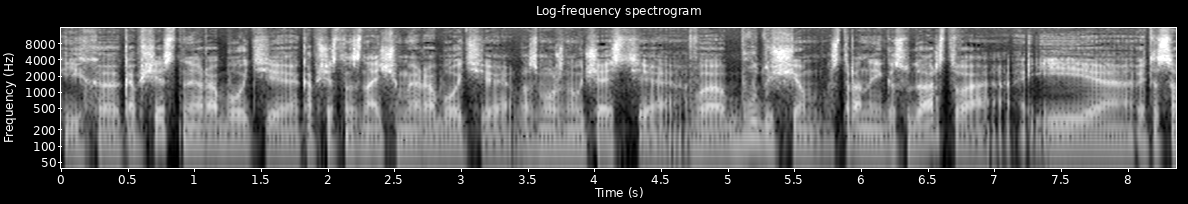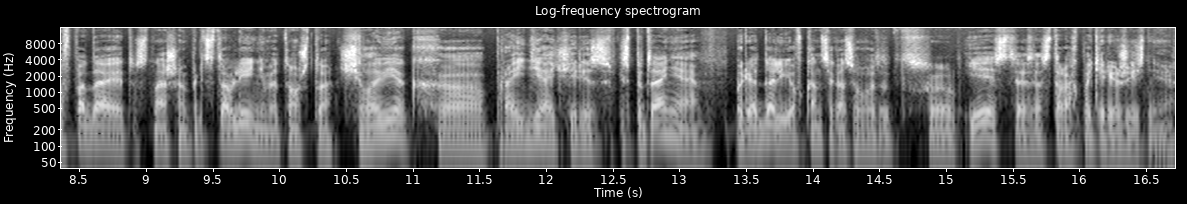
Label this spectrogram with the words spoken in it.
их к общественной работе, к общественно значимой работе, возможно, участие в будущем страны и государства, и это совпадает с нашими представлениями о том, что человек, пройдя через испытания, преодолев ее, в конце концов, этот э, есть это страх потери жизни.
